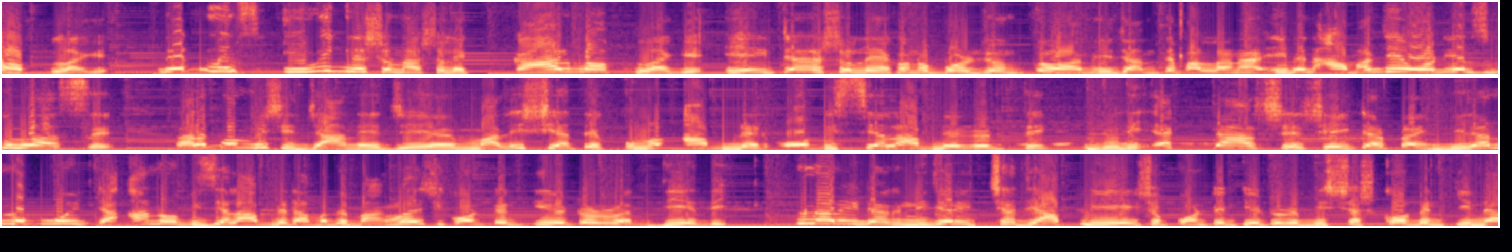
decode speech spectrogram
বাপ লাগে। দ্যাট মিনস ইমিগ্রেশন আসলে কার বাপ লাগে? এইটা আসলে এখনও পর্যন্ত আমি জানতে পারলাম না। ইভেন আমার যে অডিয়েন্সগুলো আছে, তারা কম বেশি জানে যে মালয়েশিয়াতে কোনো আপডেট অফিসিয়াল আপডেটের থেকে যদি একটা আসে, সেইটার প্রায় নিরানব্বইটা আনঅফিসিয়াল আপডেট আমাদের বাংলাদেশি কন্টেন্ট ক্রিয়েটররা দিয়ে দিই আপনার এটা নিজের ইচ্ছা যে আপনি এইসব কন্টেন্ট ক্রিয়েটরে বিশ্বাস করবেন কিনা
